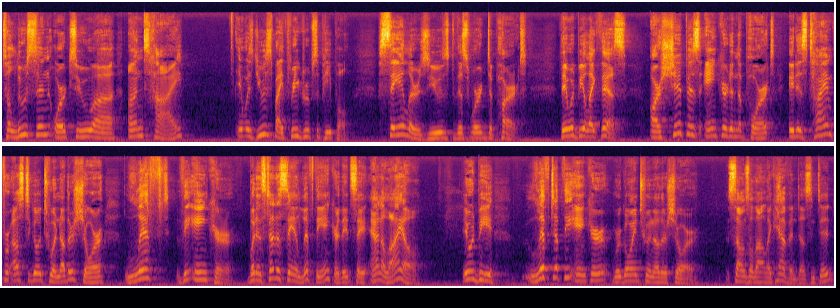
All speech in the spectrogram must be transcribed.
to loosen or to uh, untie. It was used by three groups of people. Sailors used this word depart. They would be like this our ship is anchored in the port. It is time for us to go to another shore. Lift the anchor. But instead of saying lift the anchor, they'd say analio. It would be lift up the anchor. We're going to another shore. sounds a lot like heaven, doesn't it?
